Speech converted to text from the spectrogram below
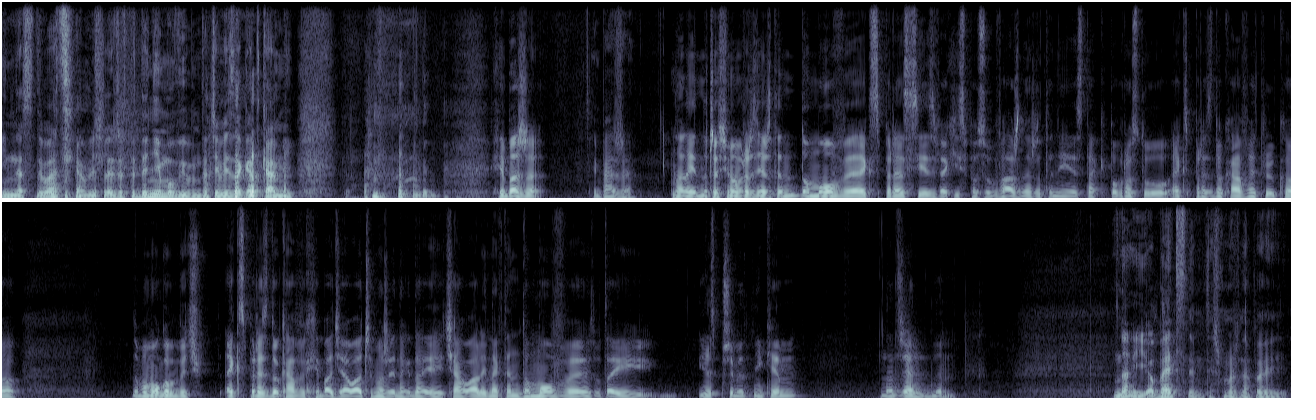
inna sytuacja. Myślę, że wtedy nie mówiłbym do ciebie zagadkami. Chyba, że. Chyba, że. No ale jednocześnie mam wrażenie, że ten domowy ekspres jest w jakiś sposób ważny, że to nie jest tak po prostu ekspres do kawy, tylko no bo mogłoby być ekspres do kawy chyba działa, czy może jednak daje ciała, ale jednak ten domowy tutaj jest przymiotnikiem nadrzędnym. No i obecnym też można powiedzieć.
